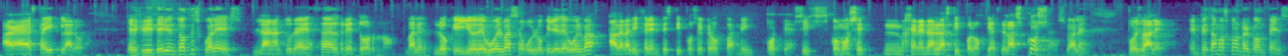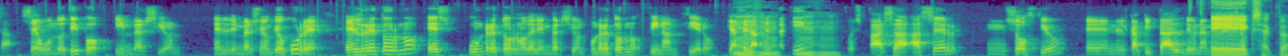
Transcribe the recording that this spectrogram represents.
Hasta ahí claro. El criterio entonces, ¿cuál es? La naturaleza del retorno, ¿vale? Lo que yo devuelva, según lo que yo devuelva, habrá diferentes tipos de crowdfunding, porque así es como se mm, generan las tipologías de las cosas, ¿vale? Pues vale, empezamos con recompensa. Segundo tipo, inversión en la inversión que ocurre. El retorno es un retorno de la inversión, un retorno financiero. ¿Qué hace la gente aquí? Pues pasa a ser un socio en el capital de una empresa. exacto.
